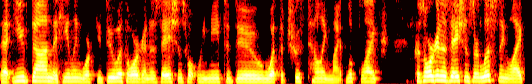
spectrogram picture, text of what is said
that you've done, the healing work you do with organizations, what we need to do, what the truth telling might look like? Because organizations are listening, like,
